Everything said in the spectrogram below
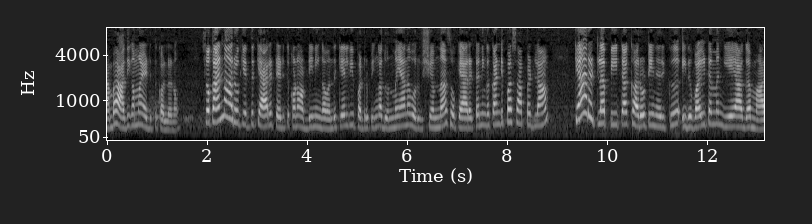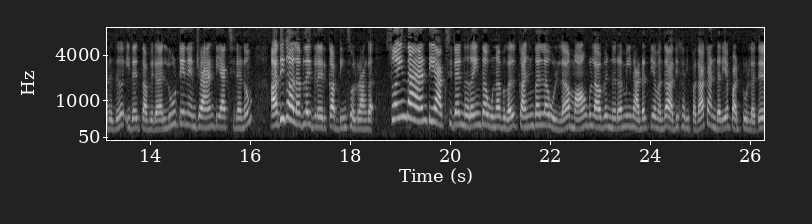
நம்ம அதிகமாக எடுத்துக்கொள்ளணும். ஸோ கண் ஆரோக்கியத்துக்கு கேரட் எடுத்துக்கணும் அப்படின்னு நீங்கள் வந்து கேள்விப்பட்டிருப்பீங்க. அது உண்மையான ஒரு விஷயம்தான். ஸோ கேரட்டை நீங்கள் கண்டிப்பாக சாப்பிடலாம். கேரட்டில் பீட்டா கரோட்டின் இருக்குது இது வைட்டமின் ஏ ஆக மாறுது. இதை தவிர லூட்டின் என்ற ஆன்டி ஆக்சிடென்ட்டும் அதிக அளவில் இதில் இருக்குது அப்படின்னு சொல்கிறாங்க ஸோ இந்த ஆன்டி ஆக்சிடென்ட் நிறைந்த உணவுகள் கண்களில் உள்ள மாங்குலாவின் நிறமின் அடர்த்தியை வந்து அதிகரிப்பதாக கண்டறியப்பட்டுள்ளது.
